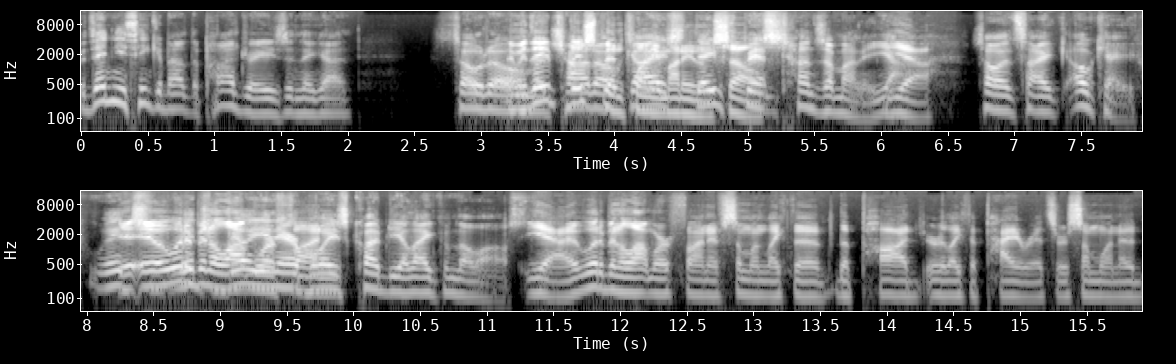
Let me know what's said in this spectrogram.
But then you think about the Padres, and they got Soto. I mean, they they spend plenty of money they've themselves. They've spent tons of money. Yeah. Yeah. So it's like, okay, which, it, it would have been a lot more fun. boys club do you like them the most? Yeah, it would have been a lot more fun if someone like the the pod or like the Pirates or someone had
